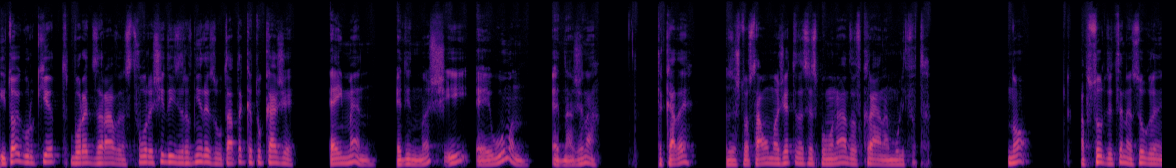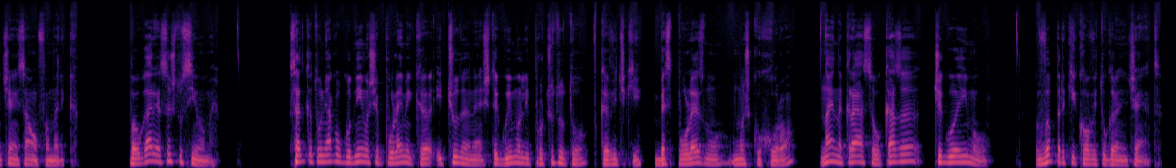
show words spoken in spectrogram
И той горкият борец за равенство реши да изравни резултата, като каже Amen – един мъж и A woman – една жена. Така да е. Защо само мъжете да се споменават в края на молитвата? Но абсурдите не са ограничени само в Америка. България също си имаме. След като няколко дни имаше полемика и чудене, ще го има ли прочутото, в кавички, безполезно мъжко хоро, най-накрая се оказа, че го е имало, въпреки COVID ограниченията.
